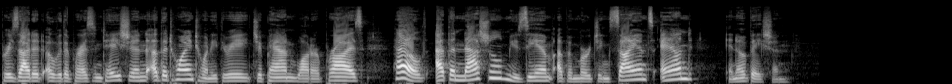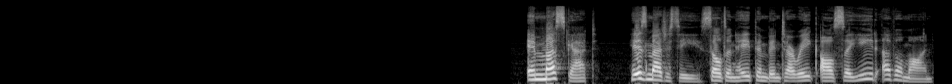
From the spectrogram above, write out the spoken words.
presided over the presentation of the 2023 Japan Water Prize held at the National Museum of Emerging Science and Innovation. In Muscat, His Majesty Sultan Haytham bin Tariq Al Sayed of Oman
